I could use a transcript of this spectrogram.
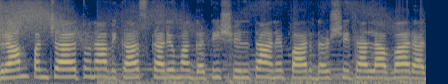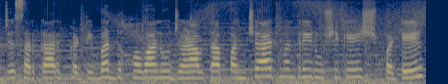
ગ્રામ પંચાયતોના વિકાસ કાર્યોમાં ગતિશીલતા અને પારદર્શિતા લાવવા રાજ્ય સરકાર કટિબદ્ધ હોવાનું જણાવતા પંચાયત મંત્રી ઋષિકેશ પટેલ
